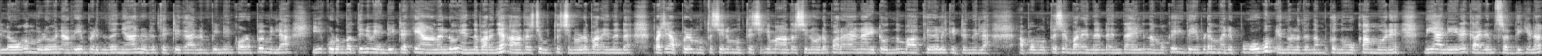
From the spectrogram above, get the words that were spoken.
ലോകം മുഴുവൻ അറിയപ്പെടുന്നത് ഞാനൊരു തെറ്റുകാരനും. പിന്നെ കുഴപ്പമില്ല. ഈ കുടുംബത്തിന് വേണ്ടിയിട്ടൊക്കെ ആണല്ലോ എന്ന് പറഞ്ഞ് ആദർശ് മുത്തശ്ശനോട് പറയുന്നുണ്ട്. പക്ഷേ അപ്പോഴും മുത്തശ്ശനും മുത്തശ്ശിക്കും ആദർശിനോട് പറയാനായിട്ട് ഒന്നും വാക്കുകൾ കിട്ടുന്നില്ല. അപ്പോൾ മുത്തശ്ശൻ പറയുന്നുണ്ട് എന്തായാലും നമുക്ക് ഇത് എവിടെ വരെ പോകും എന്നുള്ളത് നമുക്ക് നോക്കാം മോനെ. നീ അനിയുടെ കാര്യം ശ്രദ്ധിക്കണം.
